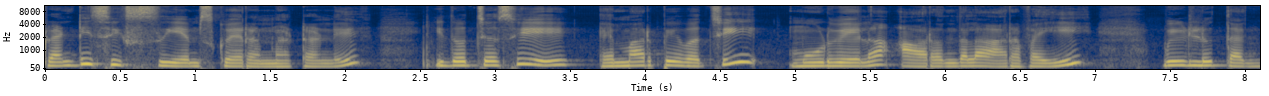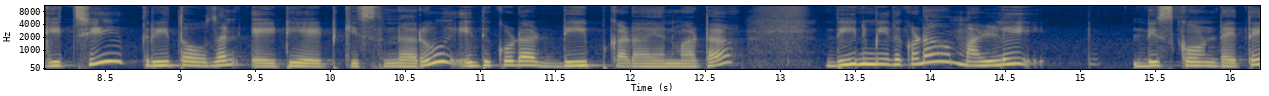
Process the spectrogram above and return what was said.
ట్వంటీ సిక్స్ సిఎం స్క్వేర్ అనమాట అండి. ఇది వచ్చేసి ఎంఆర్పి వచ్చి మూడు వేల ఆరు వందల అరవై. వీళ్ళు తగ్గించి త్రీ థౌజండ్ ఎయిటీ ఎయిట్కి ఇస్తున్నారు. ఇది కూడా డీప్ కడాయి అనమాట దీని మీద కూడా మళ్ళీ డిస్కౌంట్ అయితే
